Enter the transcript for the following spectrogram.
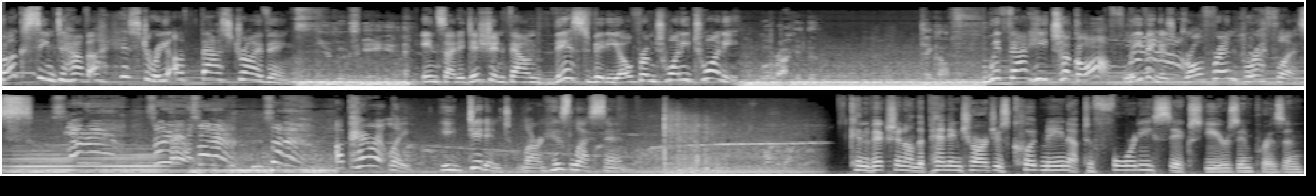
Ruggs seemed to have a history of fast driving. You look scared. Inside Edition found this video from 2020. We'll rock it then. Take off. With that, he took off, leaving his girlfriend breathless. Slow down! Slow down! Slow down! Slow down! Apparently, he didn't learn his lesson. Conviction on the pending charges could mean up to 46 years in prison.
